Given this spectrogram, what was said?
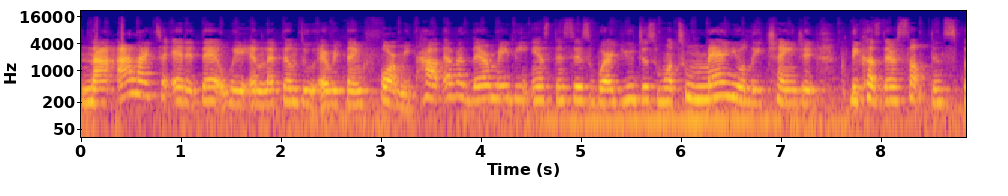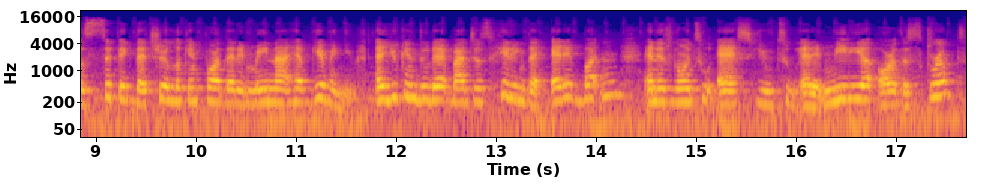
Now, I like to edit that way and let them do everything for me. However, there may be instances where you just want to manually change it because there's something specific that you're looking for that it may not have given you. And you can do that by just hitting the edit button and it's going to ask you to edit media or the script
